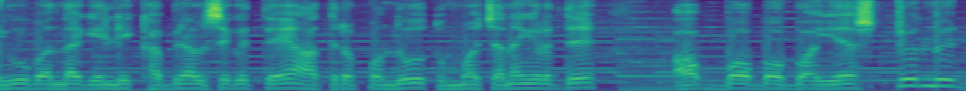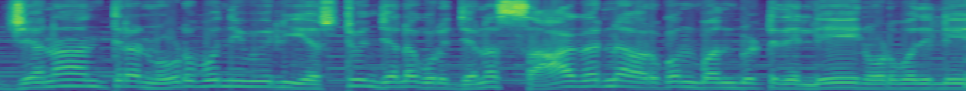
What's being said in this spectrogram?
ನೀವು ಬಂದಾಗ ಇಲ್ಲಿ ಕಬ್ಬಿನ ಹಾಲು ಸಿಗುತ್ತೆ. ಆ ಹತ್ತಿರಕ್ಕೊಂದು ತುಂಬ ಚೆನ್ನಾಗಿರುತ್ತೆ. ಅಬ್ಬಬ್ಬಬ್ಬ, ಎಷ್ಟೊಂದು ಜನ ಅಂತೀರ ನೋಡ್ಬೋದು ನೀವು ಇಲ್ಲಿ. ಎಷ್ಟೊಂದು ಜನ ಗುರು, ಜನ ಸಾಗರನೇ ಹರ್ಕೊಂಡು ಬಂದ್ಬಿಟ್ಟಿದೆ ಇಲ್ಲಿ. ನೋಡ್ಬೋದು ಇಲ್ಲಿ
